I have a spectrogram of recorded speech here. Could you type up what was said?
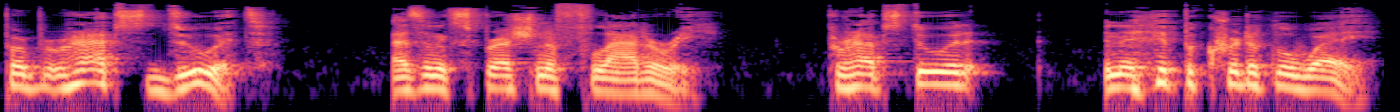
but perhaps do it as an expression of flattery. Perhaps do it in a hypocritical way,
